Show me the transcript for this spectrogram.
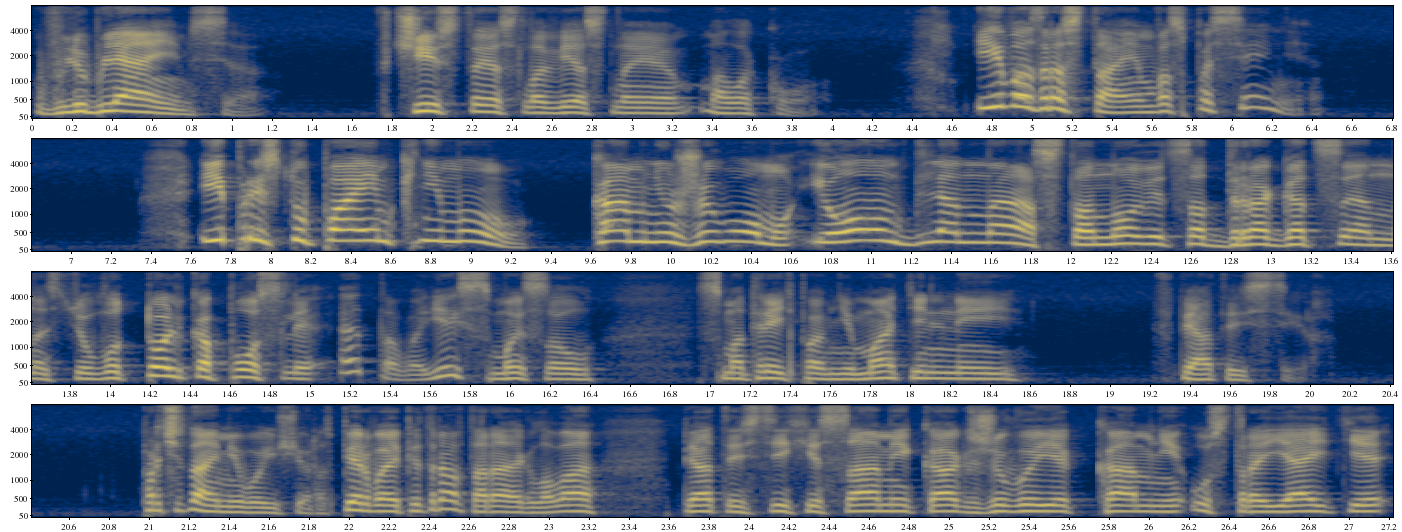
влюбляемся в чистое словесное молоко и возрастаем во спасение. И приступаем к Нему, камню живому, и Он для нас становится драгоценностью. Вот только после этого есть смысл смотреть повнимательней в пятый стих. Прочитаем его еще раз. 1 Петра, 2 глава, 5 стих. «И сами, как живые камни, устрояйте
